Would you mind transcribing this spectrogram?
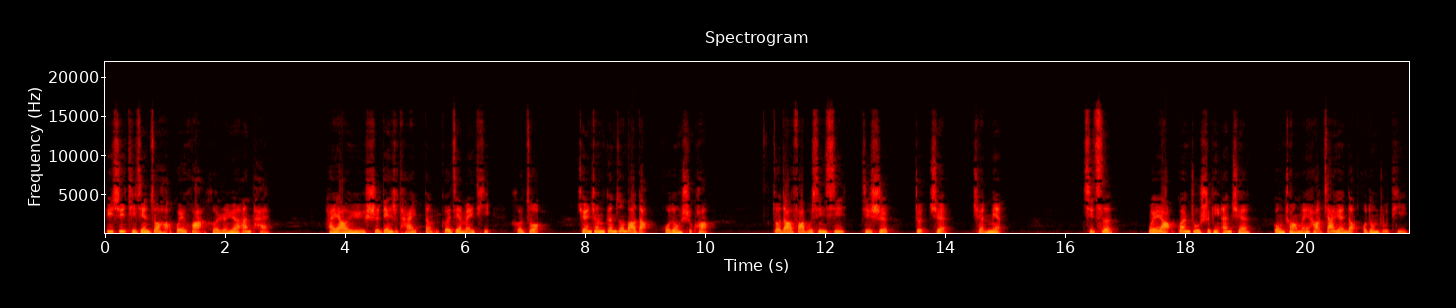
必须提前做好规划和人员安排，还要与市电视台等各界媒体合作，全程跟踪报道活动实况，做到发布信息。及时、准确、全面。其次，围绕关注食品安全、共创美好家园的活动主题，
